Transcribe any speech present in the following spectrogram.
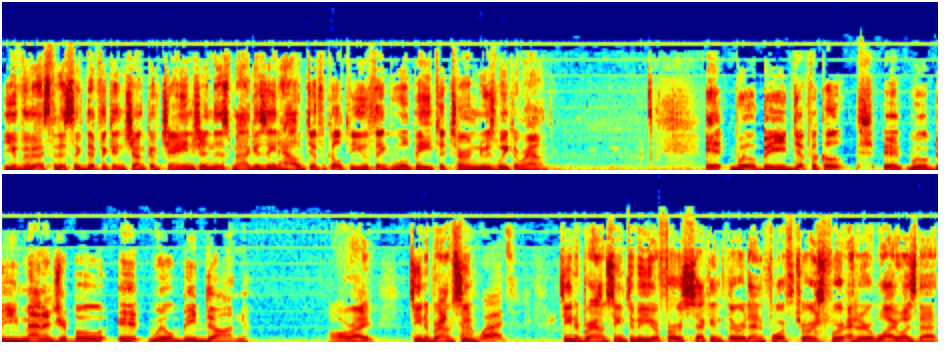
you've invested a significant chunk of change in this magazine. How difficult do you think it will be to turn Newsweek around? It will be difficult. It will be manageable. It will be done. All right. Tina Brown seemed, words. Tina Brown seemed to be your first, second, third, and fourth choice for editor. Why was that?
